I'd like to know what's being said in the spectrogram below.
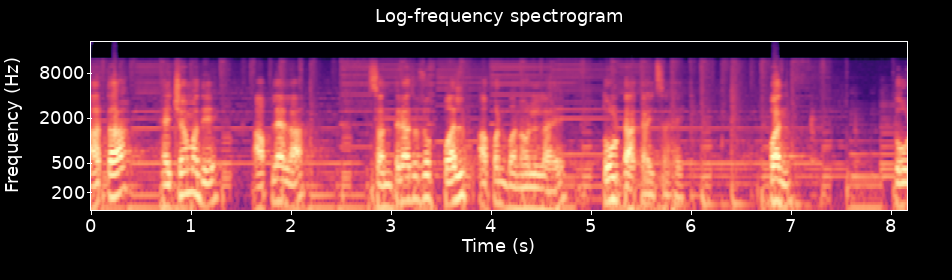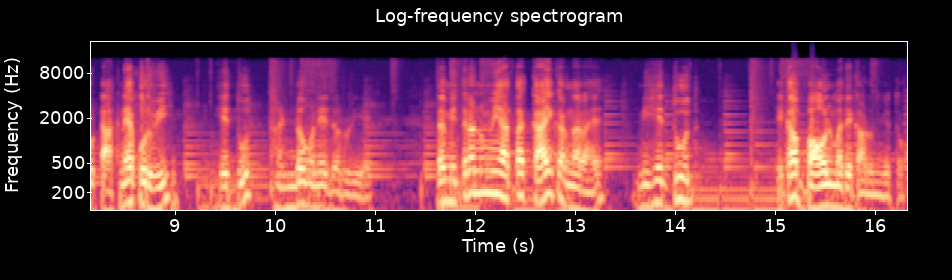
आता ह्याच्यामध्ये आपल्याला संत्र्याचा जो पल्प आपण बनवलेला आहे तो टाकायचा आहे. पण तो टाकण्यापूर्वी हे दूध थंड होणे जरुरी आहे. तर मित्रांनो मी आता काय करणार आहे? मी हे दूध एका बाउलमध्ये काढून घेतो.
